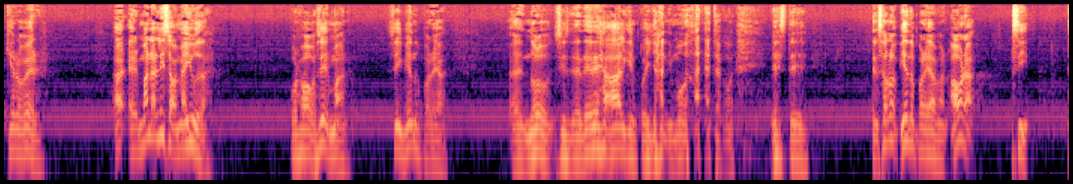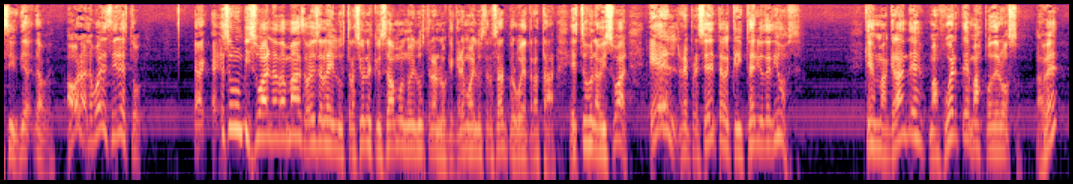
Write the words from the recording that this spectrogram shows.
quiero ver. Ah, hermana Lisa, ¿me ayuda? Por favor, sí, hermano. Sí, viendo para allá. Eh, no, si le deja a alguien, pues ya ni modo. este, eh, solo viendo para allá, hermano. Ahora, sí, sí, ahora le voy a decir esto. Eh, es un visual nada más. A veces las ilustraciones que usamos no ilustran lo que queremos ilustrar, pero voy a tratar. Esto es una visual. Él representa el criterio de Dios, que es más grande, más fuerte, más poderoso. A ver.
